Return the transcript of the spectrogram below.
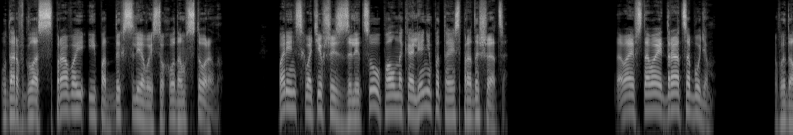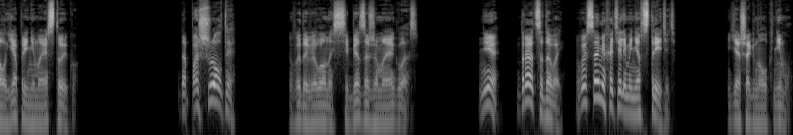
Удар в глаз с правой и поддых с левой с уходом в сторону. Парень, схватившись за лицо, упал на колени, пытаясь продышаться. «Давай вставай, драться будем!» — выдал я, принимая стойку. «Да пошел ты!» — выдавил он из себя, зажимая глаз. «Не, драться давай, вы сами хотели меня встретить!» Я шагнул к нему.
